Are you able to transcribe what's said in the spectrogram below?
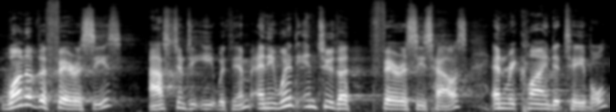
One of the Pharisees asked him to eat with him, and he went into the Pharisee's house and reclined at table.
